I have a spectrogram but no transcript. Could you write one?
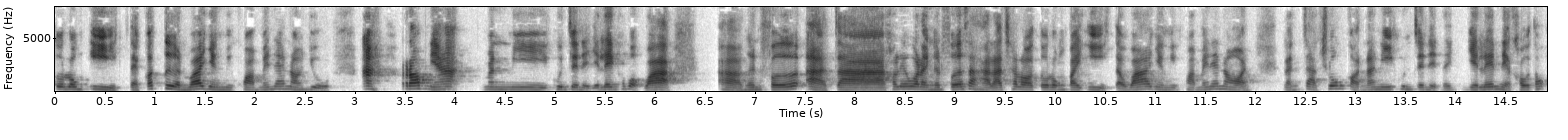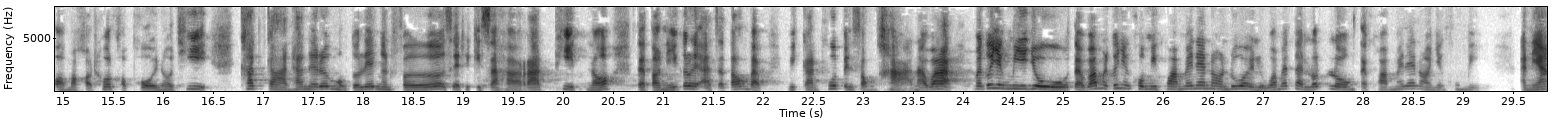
ตัวลงอีก แต่ก็เตือนว่ายังมีความไม่แน่นอนอยู่ อะ รอบนี้มันมีคุณเจเน็ตเยเลนเขาบอกว่า เงินเฟ้ออาจจะเขาเรียกว่าอะไรเงินเฟ้อสหรัฐชะลอตัวลงไปอีก แต่ว่ายังมีความไม่แน่นอน หลังจากช่วงก่อนหน้านี้คุณเจเน็ตเยเลนเนี่ยเขาต้องออกมาขอโทษขอโพยเนาะที่คาดการทั้งในเรื่องของตัวเลขเงินเฟ้อเศรษฐกิจสหรัฐผิดเนาะแต่ตอนนี้ก็เลยอาจจะต้องแบบมีการพูดเป็นสองขานะว่า มันก็ยังมีอยู่ แต่ว่ามันก็ยังคงมีความไม่แน่นอนด้วย หรือว่าแม้แต่ลดลงแต่ความไม่แน่นอนยังคงมี อันเนี้ย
